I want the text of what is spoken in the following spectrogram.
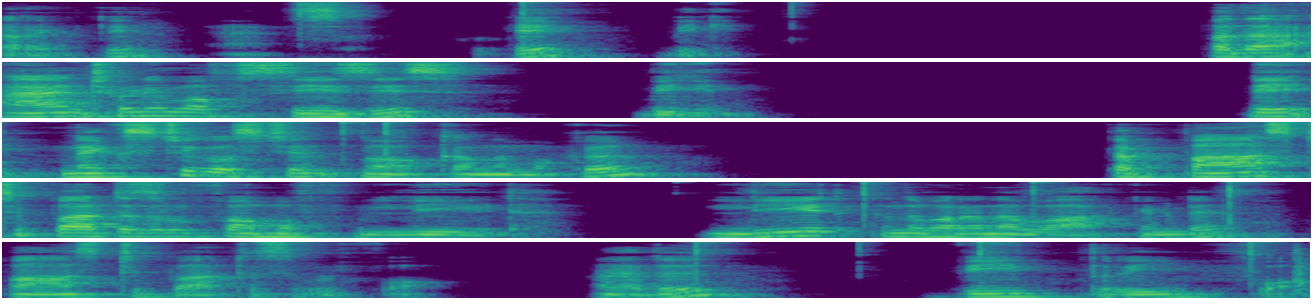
കറക്റ്റ് ആൻസർ ഓക്കെ ബിഗിൻ അപ്പൊ the antonym of seize begin ഇനി നെക്സ്റ്റ് ക്വസ്റ്റ്യൻ നോക്കാം നമുക്ക്. The past participle form of lead lead എന്ന് പറയുന്ന വാക്കിന്റെ പാസ്റ്റ് പാർട്ടിസിപ്പൽ ഫോം അതായത് വി ത്രീ ഫോം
